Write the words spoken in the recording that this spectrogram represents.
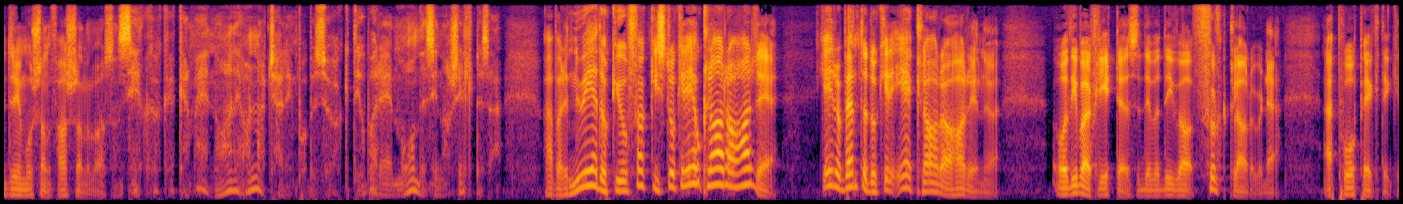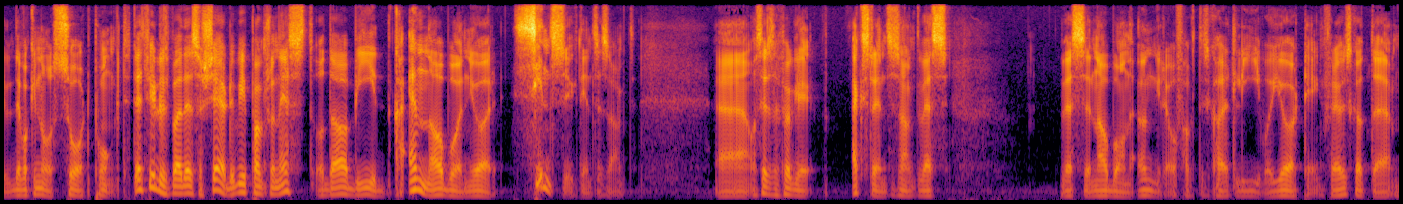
Nå driver morsomt farsan og var sånn Se, hvem er det? Nå er det ei anna kjerring på besøk. Det er jo bare en måned siden han skilte seg. Og jeg bare Nå er dere jo fuckings Dere er jo Klara og Harry! Geir og Bente, dere er Klara og Harry nå. Og de bare flirte, så var, de var fullt klar over det. Jeg påpekte ikke, det var ikke noe sårt punkt. Det er tydeligvis bare det som skjer. Du blir pensjonist, og da blir hva enn naboen gjør, sinnssykt interessant. Eh, og så er det selvfølgelig ekstra interessant hvis, hvis naboen er yngre og faktisk har et liv og gjør ting. For jeg husker at eh,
